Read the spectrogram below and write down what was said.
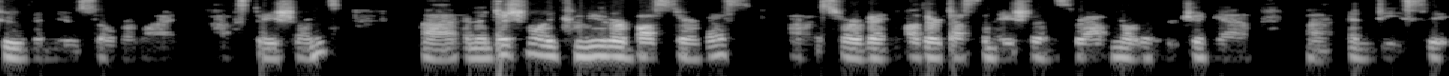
to the new Silver Line stations. and additionally, commuter bus service serving other destinations throughout Northern Virginia and DC.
